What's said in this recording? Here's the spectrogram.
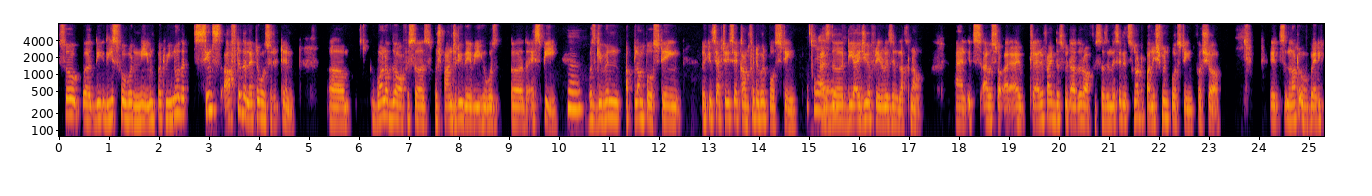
So uh, the, these four were named, but we know that since after the letter was written, um, one of the officers, Pushpanjali Devi, who was uh, the SP, mm. was given a plum posting you can actually say comfortable posting right. as the DIG of railways in Lucknow. And it's I was I, I clarified this with other officers, and they said it's not a punishment posting for sure. It's not a very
